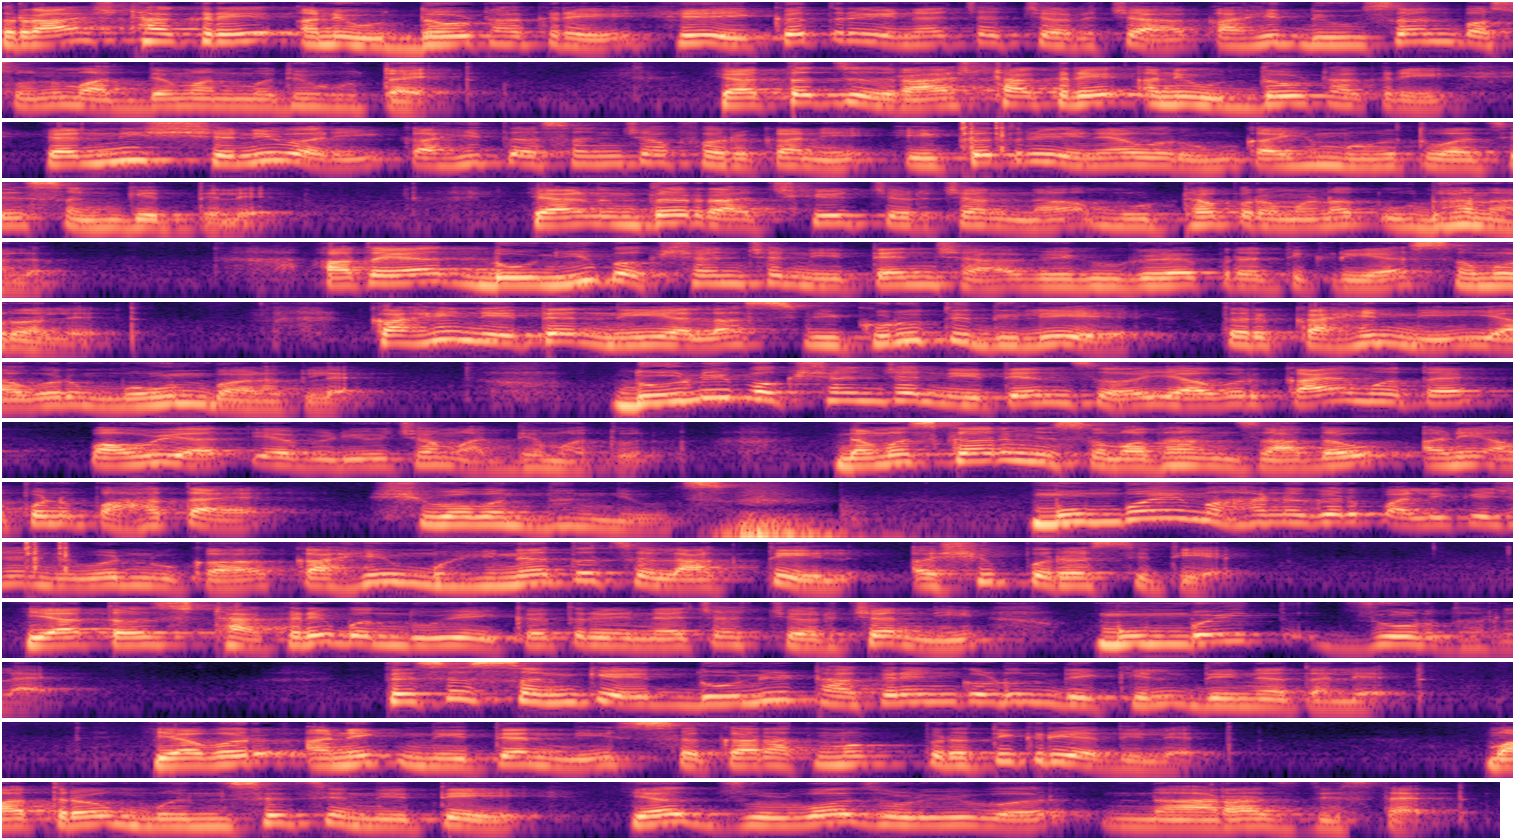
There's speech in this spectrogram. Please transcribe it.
राज ठाकरे आणि उद्धव ठाकरे हे एकत्र येण्याच्या चर्चा काही दिवसांपासून माध्यमांमध्ये होत आहेत. यातच राज ठाकरे आणि उद्धव ठाकरे यांनी शनिवारी काही तासांच्या फरकाने एकत्र येण्यावरून काही महत्त्वाचे संकेत दिले. यानंतर राजकीय चर्चांना मोठ्या प्रमाणात उधाण आलं. आता यात दोन्ही पक्षांच्या नेत्यांच्या वेगवेगळ्या प्रतिक्रिया समोर आल्यात. काही नेत्यांनी याला स्वीकृती दिली आहे तर काहींनी यावर मौन बाळगलंय. दोन्ही पक्षांच्या नेत्यांचं यावर काय मत आहे? पाहूयात या व्हिडिओच्या माध्यमातून. नमस्कार मी समाधान जाधव आणि आपण पाहताय शिवबंधन न्यूज. मुंबई महानगरपालिकेच्या निवडणुका काही महिन्यातच लागतील अशी परिस्थिती आहे. यातच ठाकरे बंधू एकत्र येण्याच्या चर्चांनी मुंबईत जोर धरलाय. तसेच संकेत दोन्ही ठाकरेंकडून देखील देण्यात आले आहेत यावर अनेक नेत्यांनी सकारात्मक प्रतिक्रिया दिल्या आहेत मात्र मनसेचे नेते या जुळवाजुळवीवर नाराज दिसत आहेत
